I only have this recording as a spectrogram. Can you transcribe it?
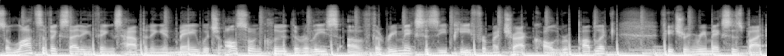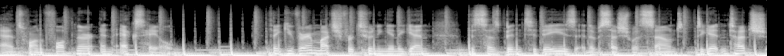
So lots of exciting things happening in May, which also include the release of the remixes EP for my track called Republic, featuring remixes by Antoine Faulkner and Exhale. Thank you very much for tuning in again. This has been today's An Obsession with Sound. To get in touch,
